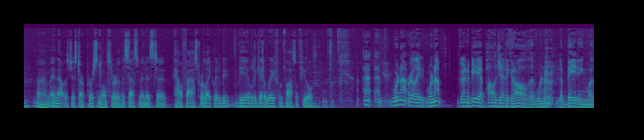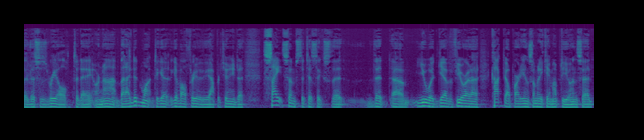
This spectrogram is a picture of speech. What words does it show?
Mm-hmm. Um, and that was just our personal sort of assessment as to how fast we're likely to be, be able to get away from fossil fuels. Uh, uh we're not really we're not going to be apologetic at all that we're not debating whether this is real today or not. But I did want to get, give all three of you the opportunity to cite some statistics that that um, you would give if you were at a cocktail party and somebody came up to you and said,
